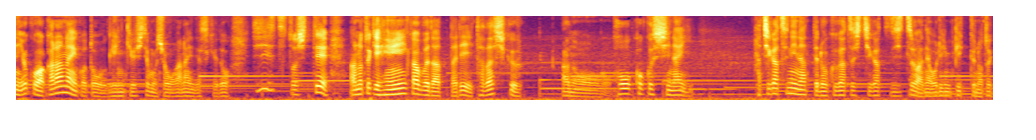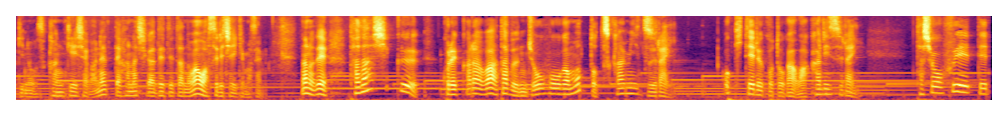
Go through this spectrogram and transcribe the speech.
ね、よくわからないことを言及してもしょうがないですけど事実としてあの時変異株だったり正しくあの報告しない8月になって6月7月実はねオリンピックの時の関係者がねって話が出てたのは忘れちゃいけません。なので正しくこれからは多分情報がもっとつかみづらい起きてることが分かりづらい多少増えて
